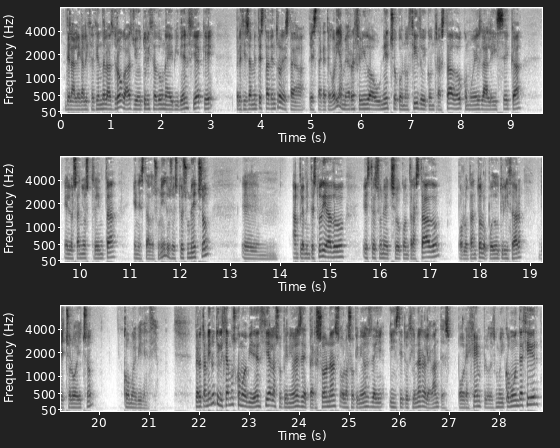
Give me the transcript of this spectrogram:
la legalización de las drogas, yo he utilizado una evidencia que precisamente está dentro de esta, de esta categoría. Me he referido a un hecho conocido y contrastado como es la ley seca en los años 30 en Estados Unidos. Esto es un hecho eh, ampliamente estudiado, este es un hecho contrastado, por lo tanto lo puedo utilizar, de hecho lo he hecho, como evidencia. Pero también utilizamos como evidencia las opiniones de personas o las opiniones de instituciones relevantes. Por ejemplo, es muy común decir,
